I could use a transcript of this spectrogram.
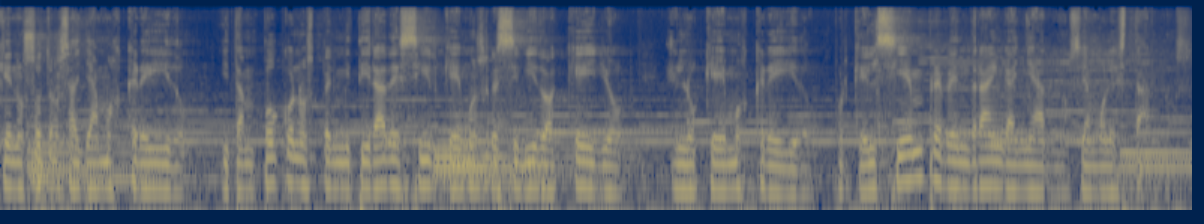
que nosotros hayamos creído y tampoco nos permitirá decir que hemos recibido aquello en lo que hemos creído, porque Él siempre vendrá a engañarnos y a molestarnos.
